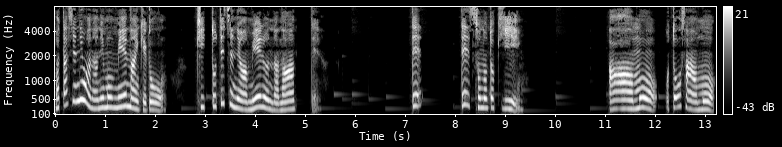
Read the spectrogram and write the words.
私には何も見えないけど、きっと父には見えるんだなって。で、で、その時、ああ、もうお父さんはも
